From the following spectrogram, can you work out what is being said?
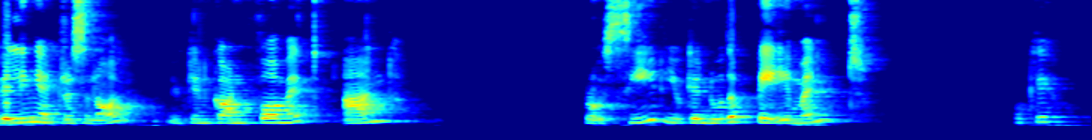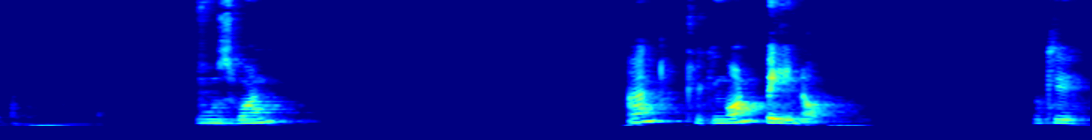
billing address and all. You can confirm it and proceed. You can do the payment. Okay choose one. And clicking on pay now. Okay.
